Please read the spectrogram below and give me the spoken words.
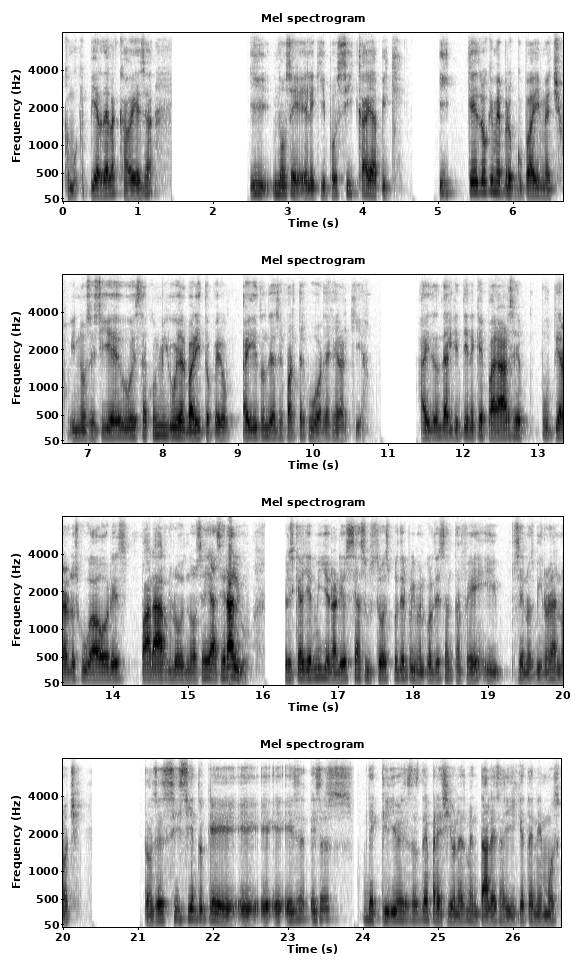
como que pierde la cabeza y no sé, el equipo sí cae a pique. ¿Y qué es lo que me preocupa ahí, Mecho? Y no sé si Edu está conmigo y Alvarito, pero ahí es donde hace falta el jugador de jerarquía. Ahí es donde alguien tiene que pararse, putear a los jugadores, pararlos, no sé, hacer algo. Pero es que ayer Millonarios se asustó después del primer gol de Santa Fe y se nos vino la noche. Entonces sí siento que eh, eh, ese- esos declives, esas depresiones mentales ahí que tenemos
